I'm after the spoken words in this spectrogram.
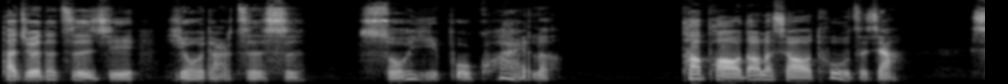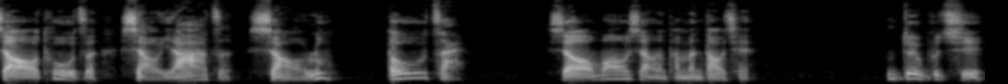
它觉得自己有点自私，所以不快乐。它跑到了小兔子家，小兔子、小鸭子、小鹿都在。小猫向他们道歉：“对不起，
